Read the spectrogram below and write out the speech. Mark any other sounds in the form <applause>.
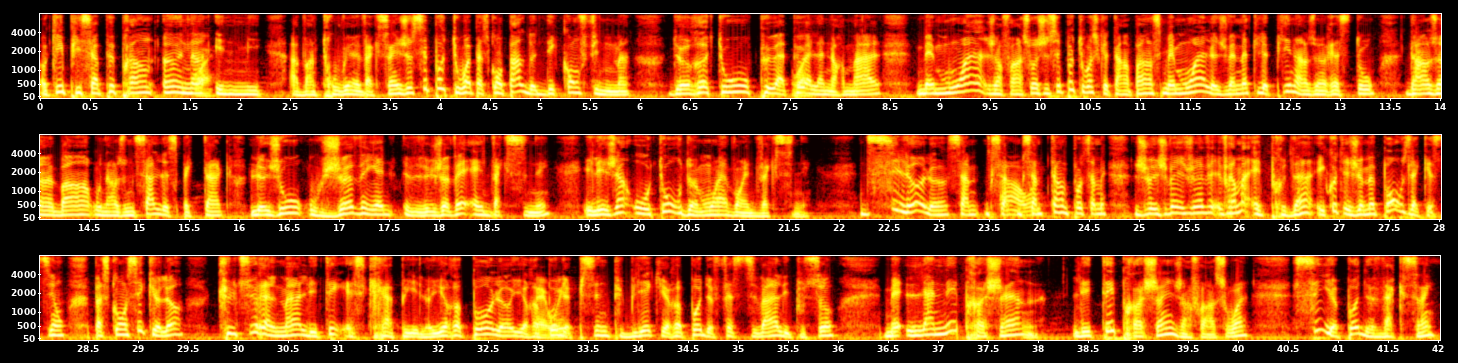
OK? Puis ça peut prendre un an Ouais. et demi avant de trouver un vaccin. Je sais pas toi, parce qu'on parle de déconfinement, de retour peu à peu Ouais. à la normale. Mais moi, Jean-François, je sais pas toi ce que tu en penses, mais moi, là, je vais mettre le pied dans un resto, dans un bar ou dans une salle de spectacle le jour où je vais être, je vais être vacciné et les gens autour de moi vont être vaccinés. D'ici là, là, ça, ça, Ah, ça ouais. me tente pas. Ça me- je, je vais, je vais vraiment être prudent. Écoute, et je me pose la question parce qu'on sait que là, culturellement, l'été est scrappé. Là. Il y aura pas, là, il y aura Ben pas oui. de piscine publique, il y aura pas de festival et tout ça. Mais l'année prochaine, l'été prochain, Jean-François, s'il n'y a pas de vaccin,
